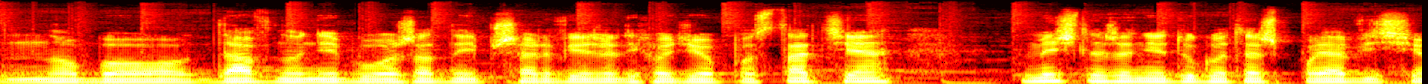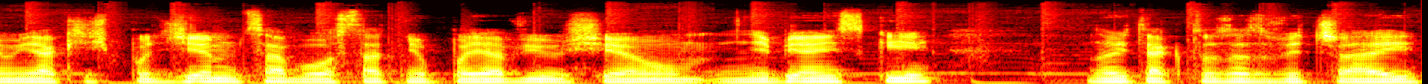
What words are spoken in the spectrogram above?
no bo dawno nie było żadnej przerwy, jeżeli chodzi o postacie. Myślę, że niedługo też pojawi się jakiś podziemca, bo ostatnio pojawił się niebiański. No i tak to zazwyczaj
